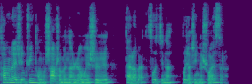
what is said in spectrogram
他们那群军统杀手们呢，认为是戴老板自己呢不小心给摔死了，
